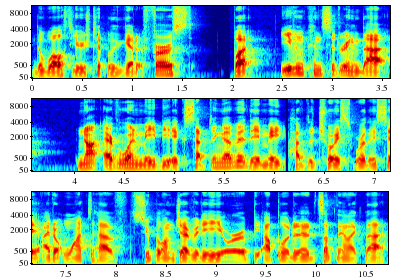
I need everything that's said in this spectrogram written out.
the wealthier you typically get it first. But even considering that, not everyone may be accepting of it. They may have the choice where they say, I don't want to have super longevity or be uploaded, something like that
